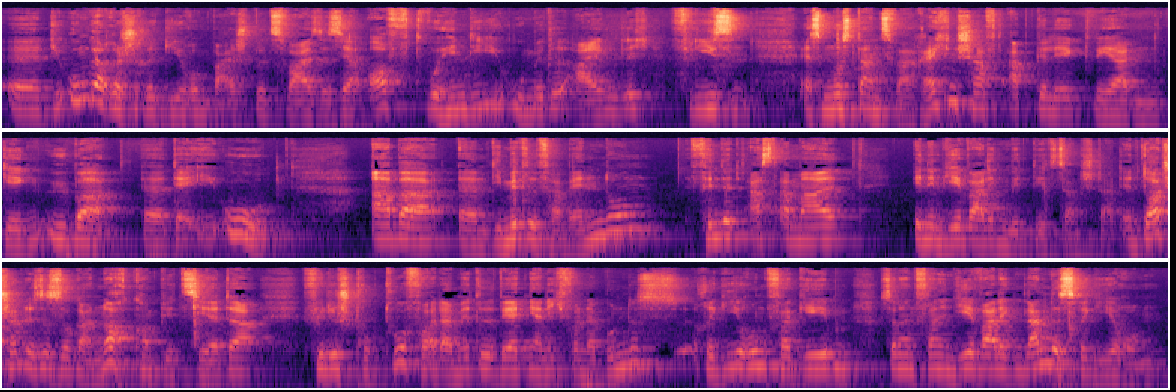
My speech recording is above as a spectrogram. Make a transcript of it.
äh, die ungarische Regierung beispielsweise sehr oft, wohin die EU-Mittel eigentlich fließen. Es muss dann zwar Rechenschaft abgelegt werden gegenüber äh, der EU, aber äh, die Mittelverwendung findet erst einmal in dem jeweiligen Mitgliedsland statt. In Deutschland ist es sogar noch komplizierter. Viele Strukturfördermittel werden ja nicht von der Bundesregierung vergeben, sondern von den jeweiligen Landesregierungen.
